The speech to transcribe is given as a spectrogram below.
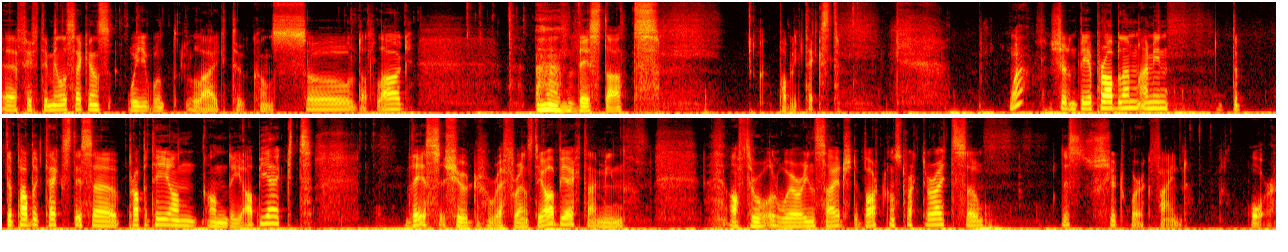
uh, 50 milliseconds we would like to console.log this dot public text. Well, shouldn't be a problem. I mean, the the public text is a property on on the object. This should reference the object. I mean, after all, we're inside the BART constructor, right? So this should work fine. Or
